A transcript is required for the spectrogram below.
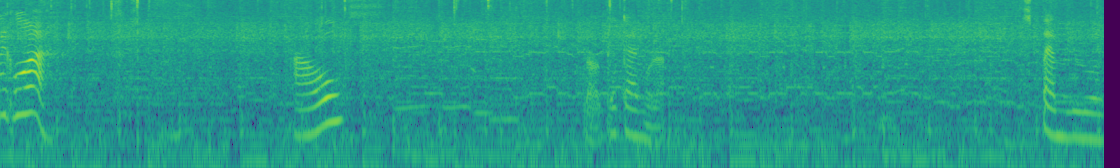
ไม่กลัว เอาเราใกล้ๆหมดแล้วสแปมรวม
